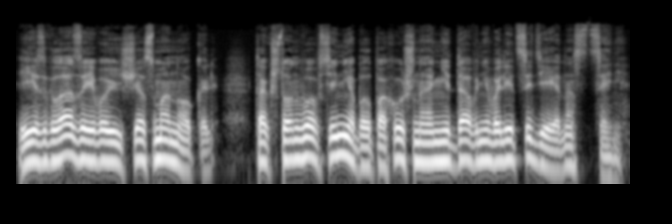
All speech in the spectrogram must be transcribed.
и из глаза его исчез монокль, так что он вовсе не был похож на недавнего лицедея на сцене.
